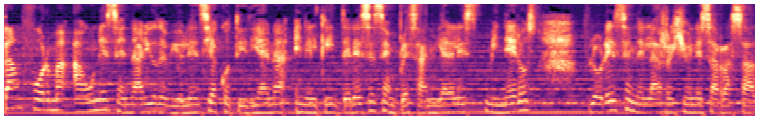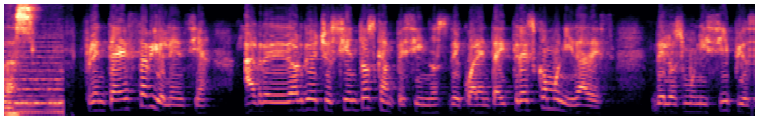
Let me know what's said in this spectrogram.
dan forma a un escenario de violencia cotidiana en el que intereses empresariales mineros florecen en las regiones arrasadas. Frente a esta violencia, alrededor de 800 campesinos de 43 comunidades de los municipios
